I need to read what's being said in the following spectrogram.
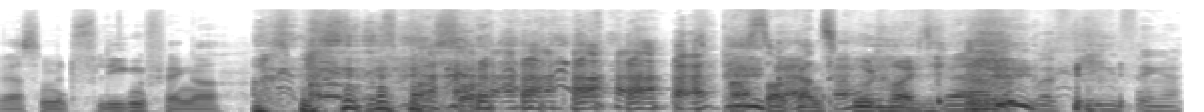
Wie wär's denn mit Fliegenfänger? Das passt, das passt, doch, das passt doch ganz gut heute. Ja, mal Fliegenfänger.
